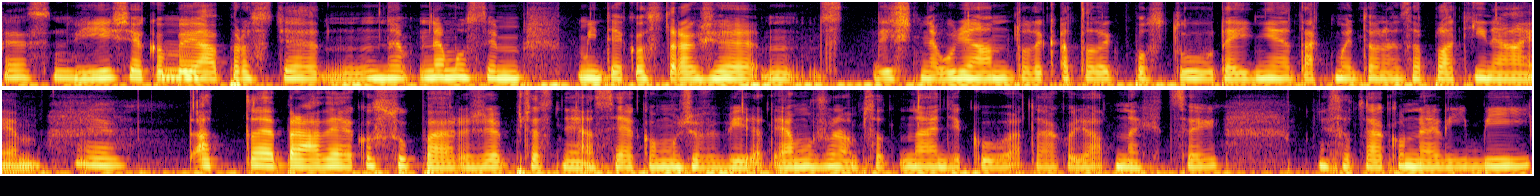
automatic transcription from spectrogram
Jasně. Víš, jakoby Mm. já prostě ne, nemusím mít jako strach, že když neudělám tolik a tolik postů týdně, tak mi to nezaplatí nájem. Jo. A to je právě jako super, že přesně já si jako můžu vybírat. Já můžu napsat, ne, děkuju, já to jako dělat nechci, mně se to jako nelíbí,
